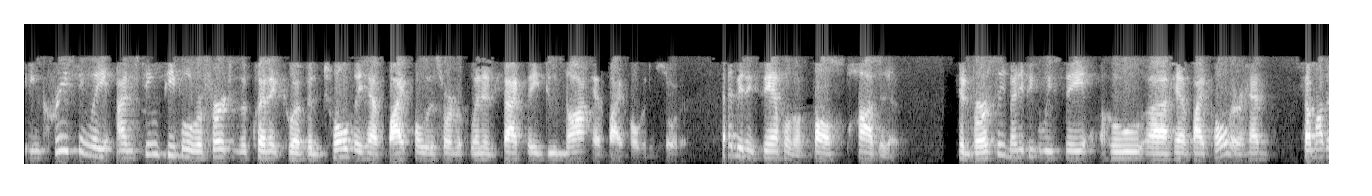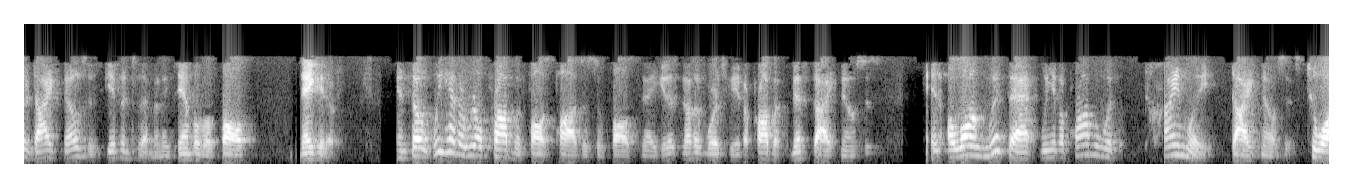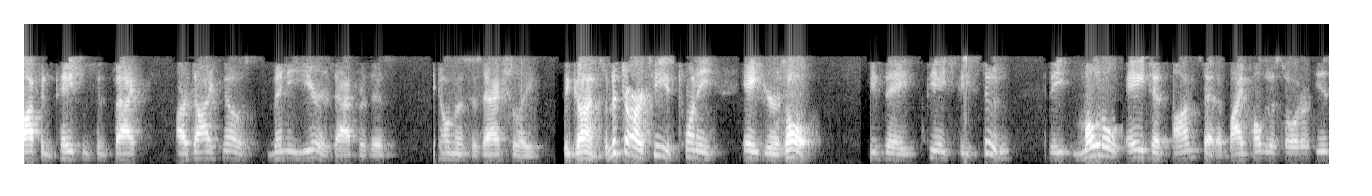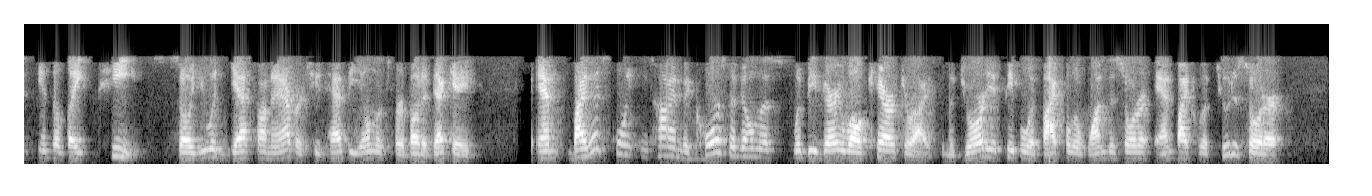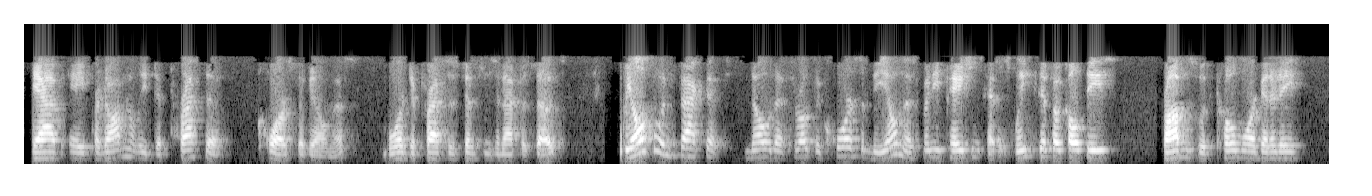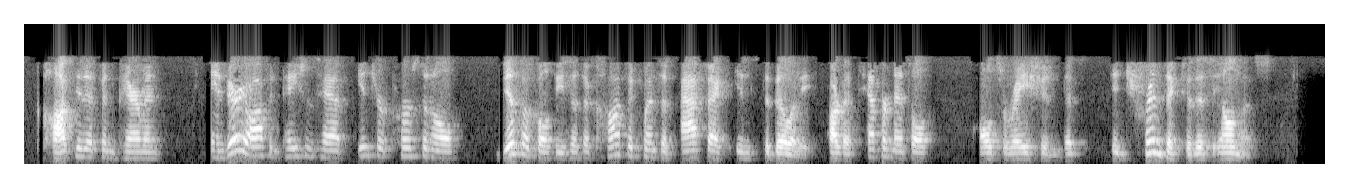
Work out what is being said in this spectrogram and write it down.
increasingly I'm seeing people refer to the clinic who have been told they have bipolar disorder when in fact they do not have bipolar disorder. That'd be an example of a false positive. Conversely, many people we see who uh, have bipolar have some other diagnosis given to them, an example of a false negative. And so we have a real problem with false positives and false negatives. In other words, we have a problem with misdiagnosis. And along with that, we have a problem with timely diagnosis. Too often patients, in fact, are diagnosed many years after this illness has actually begun. So Mr. RT is 28 years old. He's a PhD student the modal age at onset of bipolar disorder is in the late teens. So you would guess on average he's had the illness for about a decade. And by this point in time, the course of illness would be very well characterized. The majority of people with bipolar 1 disorder and bipolar 2 disorder have a predominantly depressive course of illness, more depressive symptoms and episodes. We also, in fact, know that throughout the course of the illness, many patients have sleep difficulties, problems with comorbidity, cognitive impairment, and very often patients have interpersonal difficulties as a consequence of affect instability, part of a temperamental alteration that's intrinsic to this illness.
